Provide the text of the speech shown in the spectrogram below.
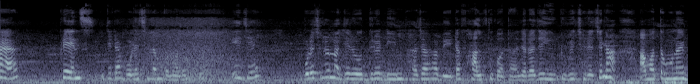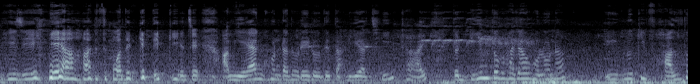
হ্যাঁ ফ্রেন্ডস যেটা বলেছিলাম তোমাদেরকে, এই যে বলেছিল না যে রৌদ্রে ডিম ভাজা হবে, এটা ফালতু কথা। যারা যে ইউটিউবে ছেড়েছে না, আমার তো মনে হয় ভেজে আর তোমাদেরকে দেখিয়েছে। আমি এক ঘণ্টা ধরে রোদে দাঁড়িয়ে আছি খাই তো ডিম তো ভাজা হলো না। এগুলো কি ফালতু?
